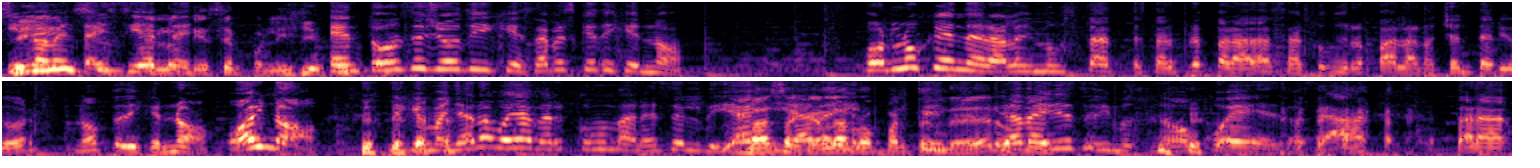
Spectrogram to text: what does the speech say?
y 97. Sí, es Entonces yo dije, ¿sabes qué? Dije, no, por lo general, a mí me gusta estar preparada, saco mi ropa la noche anterior, ¿no? Pero dije, no, hoy no. Dije, mañana voy a ver cómo amanece el día. ¿Va a sacar la ropa al tendedero? Ya de ahí decidimos, no, pues, o sea, para,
